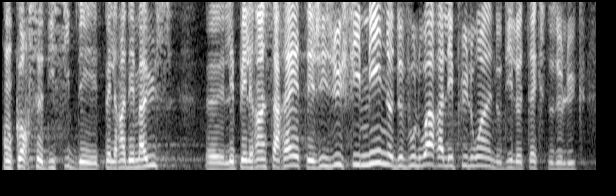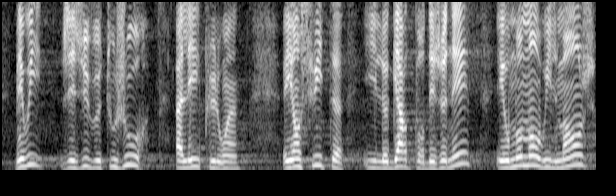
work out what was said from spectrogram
Encore ce disciple des pèlerins d'Emmaüs, euh, les pèlerins s'arrêtent et Jésus fit mine de vouloir aller plus loin, nous dit le texte de Luc. Mais oui, Jésus veut toujours aller plus loin. Et ensuite, il le garde pour déjeuner, et au moment où il mange,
